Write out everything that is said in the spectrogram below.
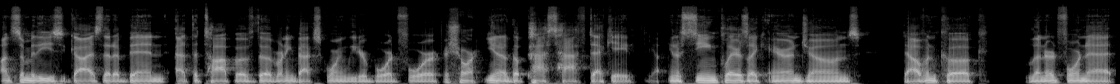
on some of these guys that have been at the top of the running back scoring leaderboard for For sure. you know the past half decade. Yep. You know, seeing players like Aaron Jones, Dalvin Cook, Leonard Fournette,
